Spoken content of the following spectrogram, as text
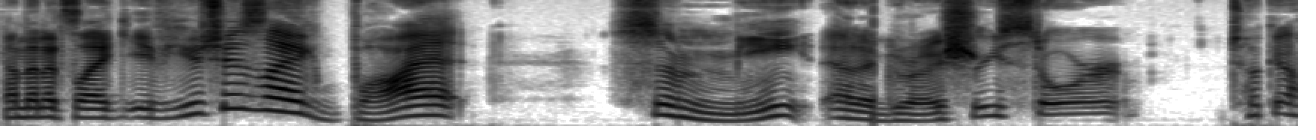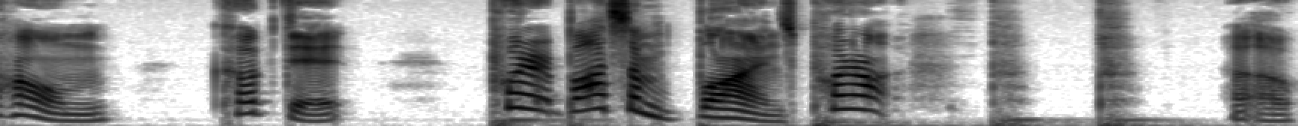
And then it's like, if you just like bought some meat at a grocery store, took it home, cooked it, put it, bought some buns, put it on. Uh oh.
